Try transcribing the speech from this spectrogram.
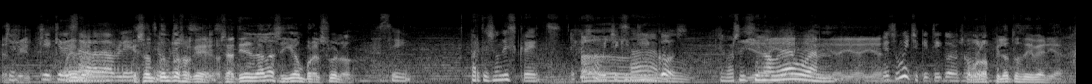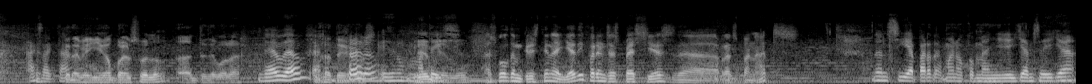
En Qué- fin. qué- qué desagradable ¿Que son este tontos o qué? sí. O sea, tienen alas y llegan por el suelo. Sí, perquè són discrets. Es que son muy Ah. chiquiticos. Llavors, si Ya, no veuen... Son muy chiquiticos. Como los pilotos de Iberia, Exacte. que también llegan por el suelo antes de volar. Veu, veu? Fíjate Claro. És el Bien, mateix. bien, bien. Escolta'm, Cristina, hi ha diferents espècies de raspenats? Doncs sí, a part de, bueno, com ella ens deia,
